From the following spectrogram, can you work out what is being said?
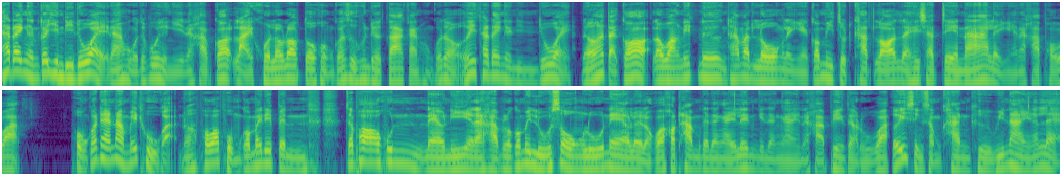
ถ้าได้เงินก็ยินดีด้วยนะผมก็จะพูดอย่างนี้นะครับก็หลายคนรอบๆตัวผมก็ซื้อหุ้นเดลต้ากันผมก็จะบอกเอ้ยถ้าได้เงินยินดีด้วยเนาะแต่ก็ระวังนิดนึงถ้ามันลงอะไรเงี้ยก็มีจุดคัดลอสอะไรให้ชัดเจนนะอะไรเงี้ยนะครับเพราะว่า ผมก็แนะนำไม่ถูกอะเนาะเพราะว่าผมก็ไม่ได้เป็นเจ้าพ่อหุ้นแนวนี้นะครับ เราก็ไม่รู้ทรงรู้แนวเลยหรอกว่าเขาทำกันยังไงเล่นกันยังไงนะครับ เพียงแต่รู้ว่าเฮ้ยสิ่งสำคัญคือวินัยนั่นแหละ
